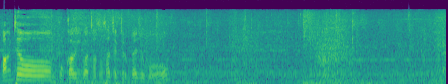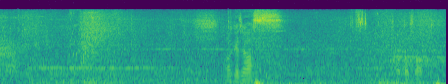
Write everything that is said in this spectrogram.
빵태운 복각인 것 같아서 살짝 뒤로 빼주고. 아, 괜찮았어. 좋았다, 좋았다.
